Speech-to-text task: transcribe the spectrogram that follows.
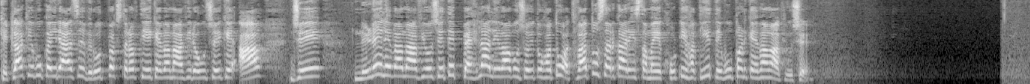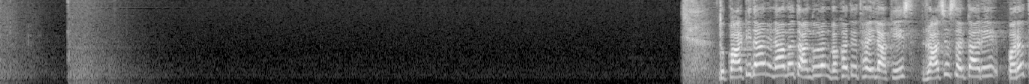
કેટલાક એવું કહી રહ્યા છે, વિરોધ પક્ષ તરફથી એ કહેવામાં આવી રહ્યું છે કે આ જે નિર્ણય લેવામાં આવ્યો છે તે પહેલા લેવાવો જોઈતો હતો અથવા તો સરકાર એ સમયે ખોટી હતી તેવું પણ કહેવામાં આવ્યું છે. તો પાટીદાર અનામત આંદોલન વખતે થયેલા કેસ રાજ્ય સરકારે પરત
